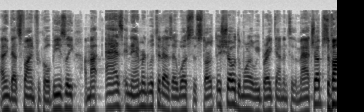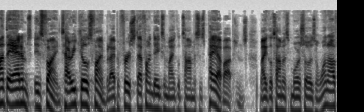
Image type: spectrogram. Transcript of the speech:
I think that's fine for Cole Beasley. I'm not as enamored with it as I was to start the show. The more that we break down into the matchups, Davante Adams is fine. Tyreek Hill is fine, but I prefer Stefon Diggs and Michael Thomas as pay up options. Michael Thomas more so as a one off,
